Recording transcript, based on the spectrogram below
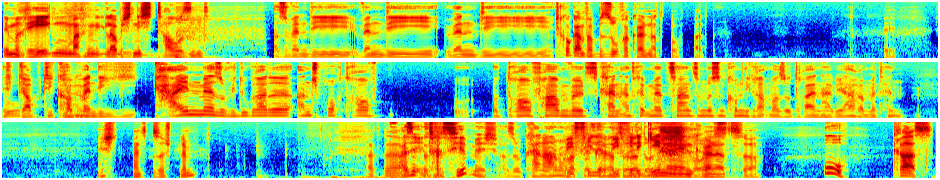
im Regen machen die glaube ich nicht 1000. Also wenn die, wenn die, wenn die, Ich gucke einfach Besucher Kölner Zoo. Warte. Ich glaube, die kommen, wenn die keinen mehr, so wie du gerade Anspruch drauf, drauf haben willst, keinen Eintritt mehr zahlen zu müssen, kommen die gerade mal so dreieinhalb Jahre mit hin. Echt? Meinst du so schlimm? Warte. Weiß ich, interessiert mich. Also keine Ahnung, wie was der viele, Kölner wie viele gehen in. Kölner Zoo? Oh, krass.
